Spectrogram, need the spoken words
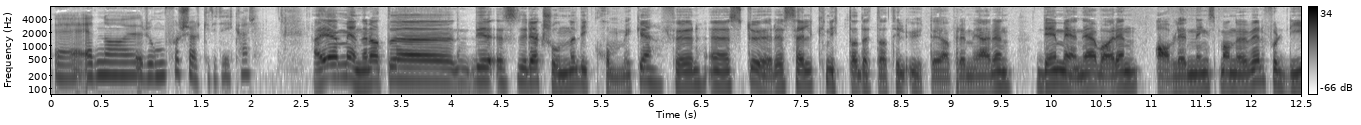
Eh, er det noe rom for sjølkritikk her? Nei, Jeg mener at uh, de reaksjonene de kom ikke før uh, Støre selv knytta dette til Utøya-premieren. Det mener jeg var en avledningsmanøver, fordi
